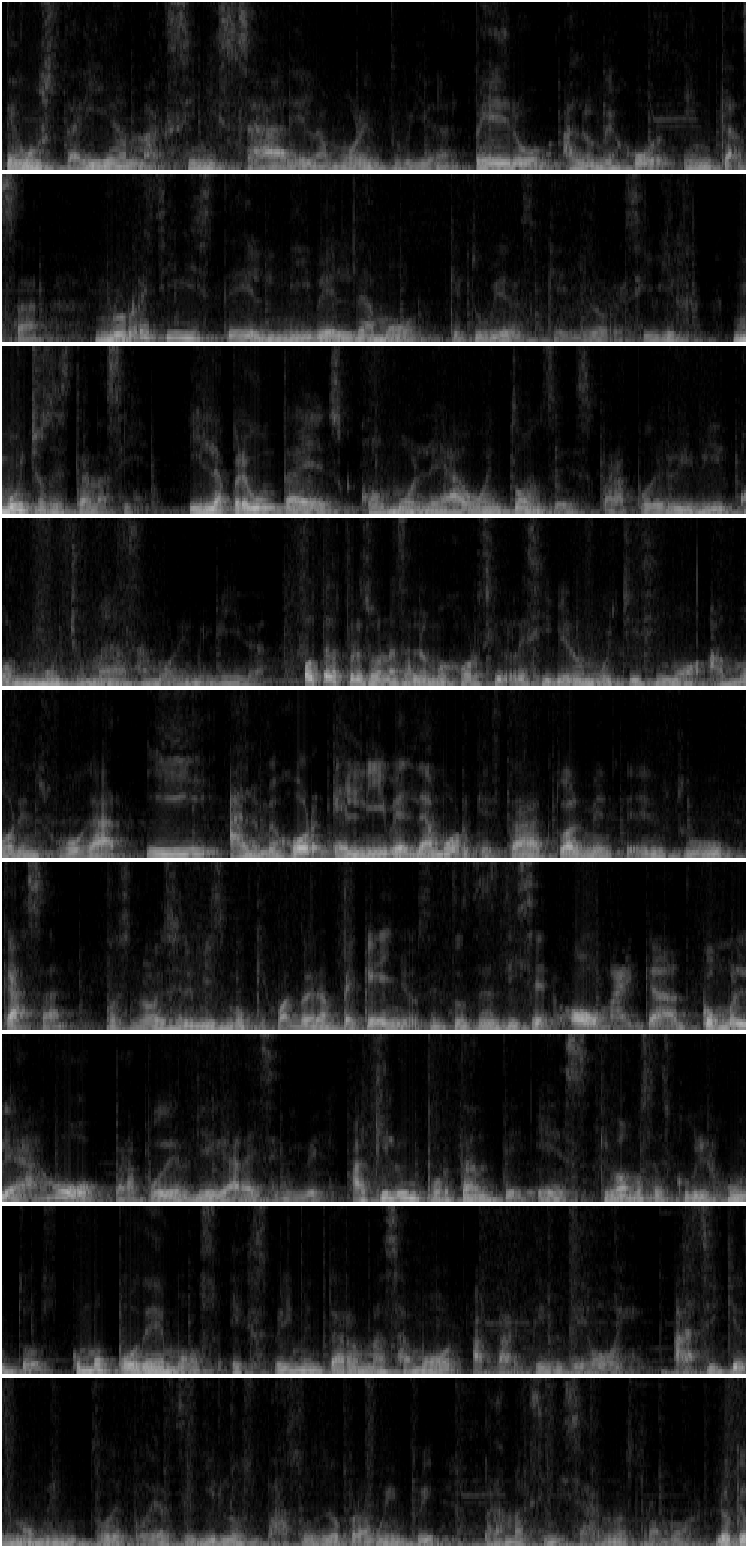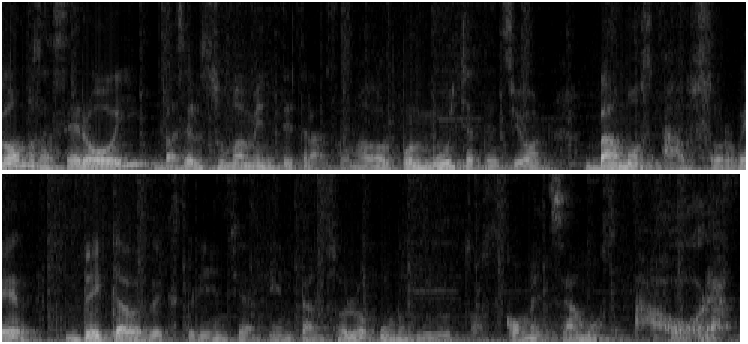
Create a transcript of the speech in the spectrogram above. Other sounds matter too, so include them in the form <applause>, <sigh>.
¿Te gustaría maximizar el amor en tu vida? Pero a lo mejor en casa no recibiste el nivel de amor que tú hubieras querido recibir. Muchos están así. Y la pregunta es, ¿cómo le hago entonces para poder vivir con mucho más amor en mi vida? Otras personas a lo mejor sí recibieron muchísimo amor en su hogar y a lo mejor el nivel de amor que está actualmente en su casa pues no es el mismo que cuando eran pequeños. Entonces dicen, oh my god, ¿cómo le hago para poder llegar a ese nivel? Aquí lo importante es que vamos a descubrir juntos cómo podemos experimentar más amor a partir de hoy. Así que es momento de poder seguir los pasos de Oprah Winfrey para maximizar nuestro amor. Lo que vamos a hacer hoy va a ser sumamente transformador. Pon mucha atención. Vamos a absorber décadas de experiencia en tan solo unos minutos. Comenzamos ahora.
